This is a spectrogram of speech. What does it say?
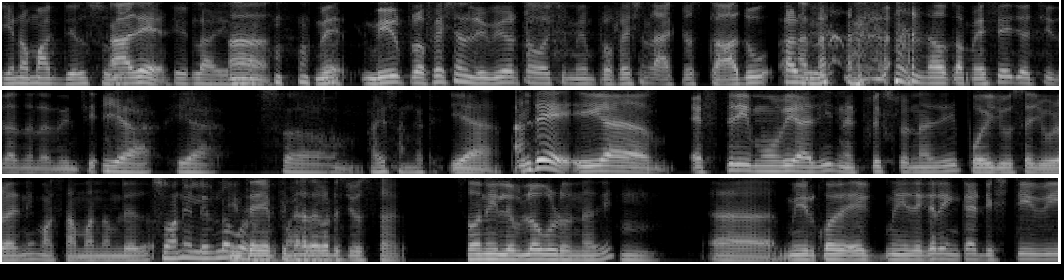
you know మాకు తెలుసు. అదే. ఇట్లా మీరు ప్రొఫెషనల్ రివ్యూర్స్ అవ్వచ్చు మేము ప్రొఫెషనల్ యాక్టర్స్ కాదు అన్న ఒక మెసేజ్ వచ్చింది అందులో నుంచి. యా యా సో అది సంగతి. యా అంతే ఇక ఎఫ్ త్రీ మూవీ అది నెట్ఫ్లిక్స్లో ఉన్నది. పోయి చూస్తే చూడండి మాకు సంబంధం లేదు. సోనీ లివ్లో కూడా చెప్పిన తర్వాత కూడా చూస్తారు. సోనీ లివ్లో కూడా ఉన్నది. ఆ, మీరు మీ దగ్గర ఇంకా డిష్ టీవీ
